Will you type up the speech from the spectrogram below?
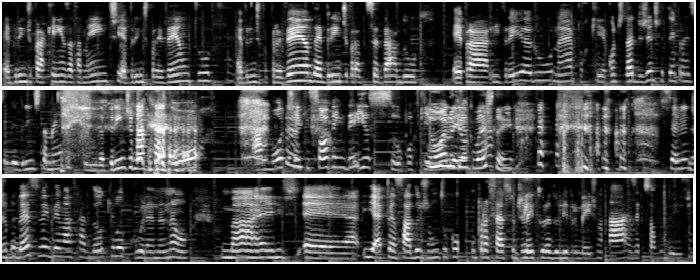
é brinde para quem exatamente, é brinde para evento, é brinde para pré-venda, é brinde para ser dado é para livreiro, né? Porque a quantidade de gente que tem para receber brinde também é absurda. Brinde marcador. Amor tinha que só vender isso, porque Tudo olha. que é o que mais tem. Se a gente Verdade. pudesse vender marcador, que loucura, né? Não. Mas. É... E é pensado junto com o processo de leitura do livro mesmo, na execução do briefing.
